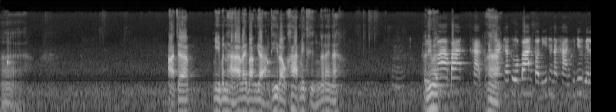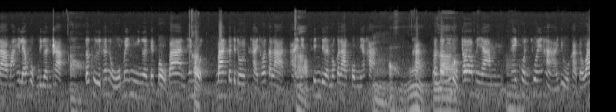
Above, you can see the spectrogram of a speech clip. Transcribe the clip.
เอ่ออาจจะมีปัญหาอะไรบางอย่างที่เราคาดไม่ถึงก็ได้นะอืมอันนี้คืมันอว่าบ้านค่ะฮะ อาจารย์คะคือว่าบ้านตอนนี้ธนาคารเขายืดเวลามาให้แล้วหกเดือนค่ะ อ๋อ ก็คือถ้าหนูไม่มีเงินไปโปะบ้านให้ครัหบมด บ้านก็จะโดนขายทอดตลาดภายในครับ สิ้นเดือนมกราคมเนี้ยค่ะอืมโอ้โหค่ะเวแล้วตอนลานี้หนูก็พยายามอ่าให้คนช่วยหาอยู่ค่ะ แต่ว่า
